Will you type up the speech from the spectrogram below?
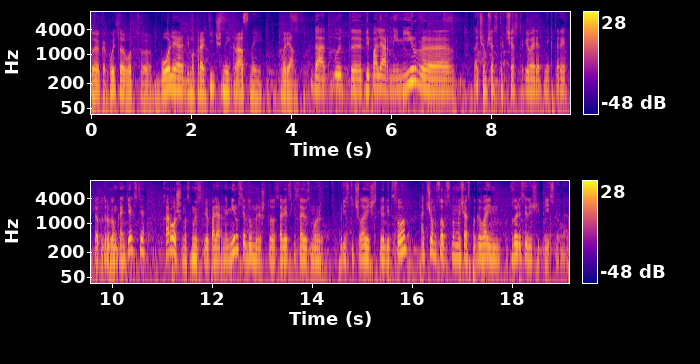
э, какой-то вот э, более демократичный красный вариант. Да, будет э, биполярный мир, э, о чем сейчас так часто говорят некоторые, только в другом контексте. В хорошем смысле биполярный мир. Все думали, что Советский Союз может обрести человеческое лицо. О чем, собственно, мы сейчас поговорим в взоре следующей песни, да.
